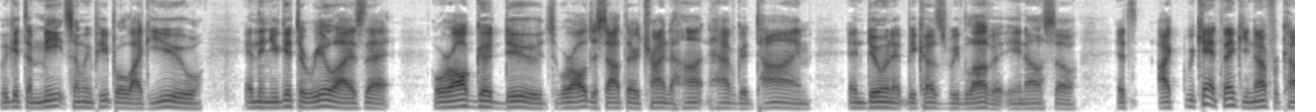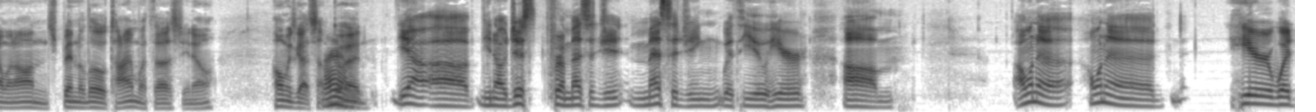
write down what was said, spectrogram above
we get to meet so many people like you, and then you get to realize that we're all good dudes. We're all just out there trying to hunt and have a good time and doing it because we love it, you know. So it's I we can't thank you enough for coming on and spending a little time with us, you know. Homie's got something. Go ahead. Yeah, uh, you know, just from messaging messaging with you here, um, I wanna I wanna hear what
